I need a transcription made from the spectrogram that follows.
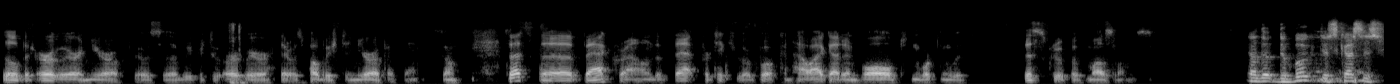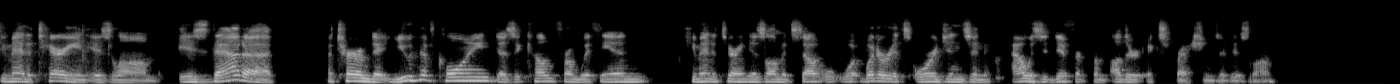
a little bit earlier in europe it was a week or two earlier that it was published in europe i think so so that's the background of that particular book and how i got involved in working with this group of Muslims. Now, the, the book discusses humanitarian Islam. Is that a, a term that you have coined? Does it come from within humanitarian Islam itself? What, what are its origins and how is it different from other expressions of Islam?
